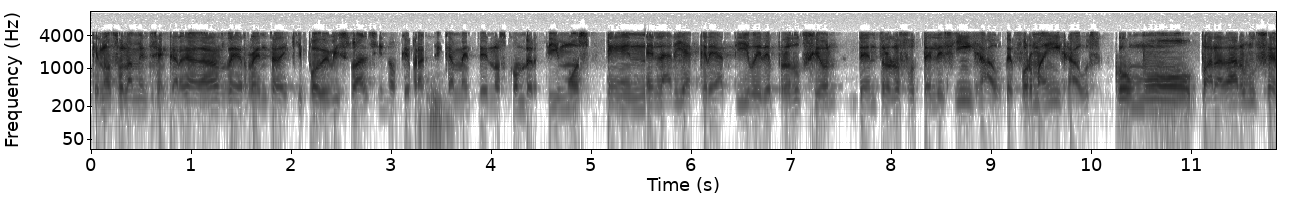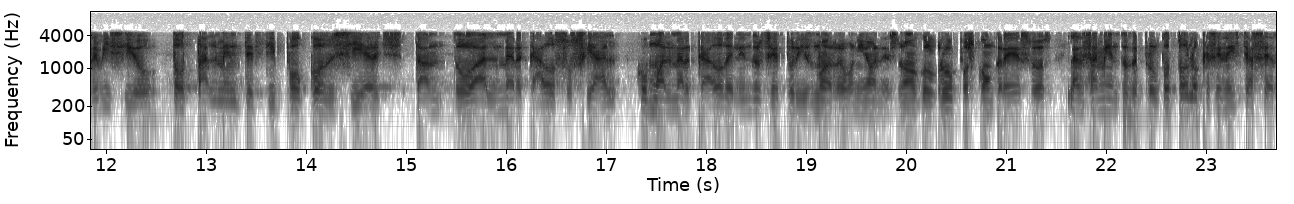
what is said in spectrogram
que no solamente se encarga de renta de equipo audiovisual, sino que prácticamente nos convertimos en el área creativa y de producción dentro de los hoteles in-house, de forma in-house, como para dar un servicio totalmente tipo concierge, tanto al mercado social como al mercado de la industria de turismo de reuniones, ¿no? Grupos, congresos, lanzamientos de productos, todo lo que se necesita hacer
